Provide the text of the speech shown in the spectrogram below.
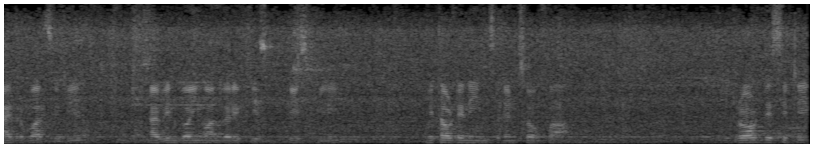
Hyderabad city have been going on very peacefully without any incident so far. Throughout the city,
